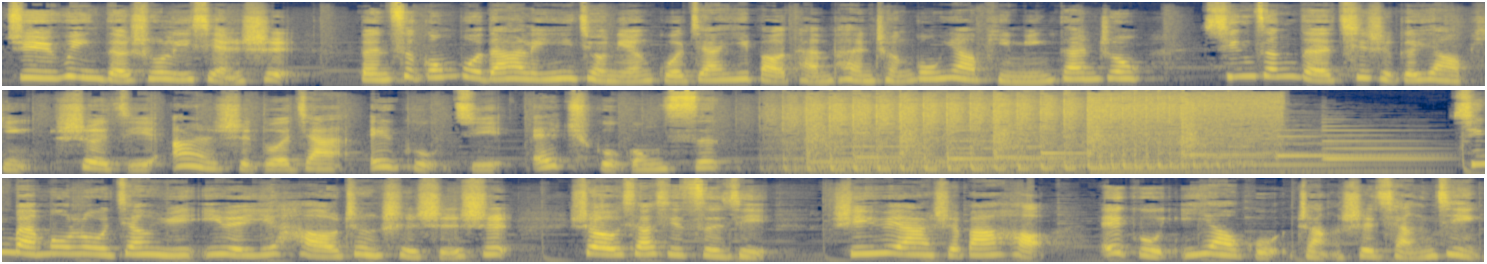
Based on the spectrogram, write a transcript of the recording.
据 Win 的梳理显示，本次公布的二零一九年国家医保谈判成功药品名单中，新增的七十个药品涉及二十多家 A 股及 H 股公司。新版目录将于一月一号正式实施。受消息刺激，十一月二十八号，A 股医药股涨势强劲。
